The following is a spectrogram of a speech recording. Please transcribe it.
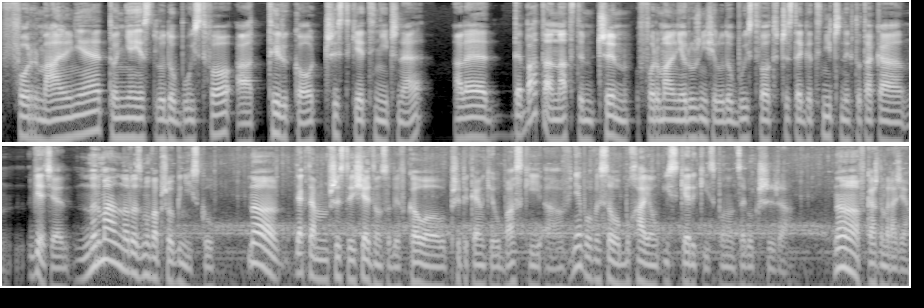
formalnie to nie jest ludobójstwo, a tylko czystki etniczne, ale debata nad tym, czym formalnie różni się ludobójstwo od czystek etnicznych, to taka, wiecie, normalna rozmowa przy ognisku. No, jak tam wszyscy siedzą sobie w koło, przypiekają kiełbaski, a w niebo wesoło buchają iskierki z płonącego krzyża. No, w każdym razie.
